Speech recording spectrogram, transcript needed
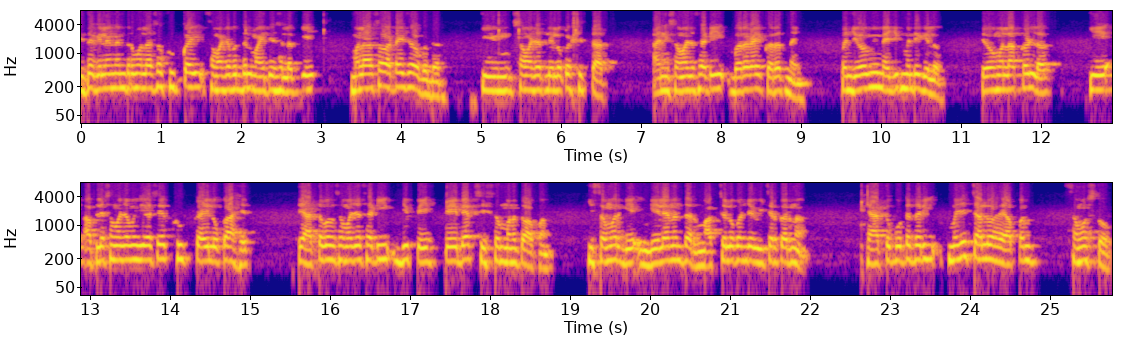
तिथं गेल्यानंतर मला असं खूप काही समाजाबद्दल माहिती झालं की मला असं वाटायचं अगोदर की समाजातले लोक शिकतात आणि समाजासाठी बरं काही करत नाही. पण जेव्हा मी मॅजिकमध्ये गेलो तेव्हा मला कळलं की आपल्या समाजामध्ये असे खूप काही लोक आहेत. ते आता पण समाजासाठी जी पे पेबॅक सिस्टम म्हणतो आपण की समोर गे गेल्यानंतर मागच्या लोकांचा विचार करणं हे आता कुठंतरी म्हणजे चालू आहे आपण समजतो.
